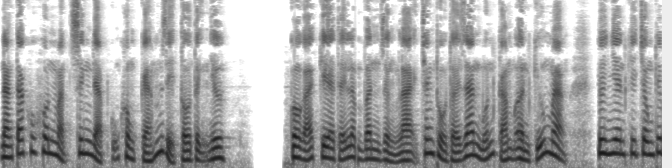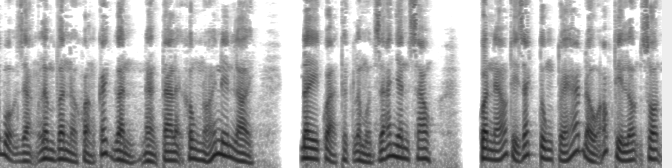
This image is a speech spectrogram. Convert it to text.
Nàng ta khúc khuôn mặt xinh đẹp cũng không kém gì tô tịnh như. Cô gái kia thấy lâm vân dừng lại, tranh thủ thời gian muốn cảm ơn cứu mạng. Tuy nhiên khi trông thấy bộ dạng lâm vân ở khoảng cách gần, nàng ta lại không nói nên lời. Đây quả thực là một dã nhân sao? Quần áo thì rách tung tóe, đầu óc thì lộn xộn,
